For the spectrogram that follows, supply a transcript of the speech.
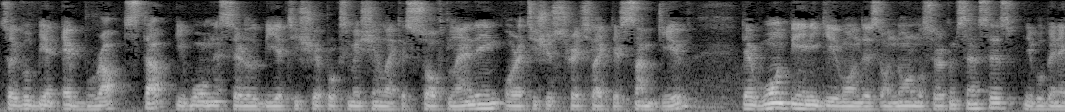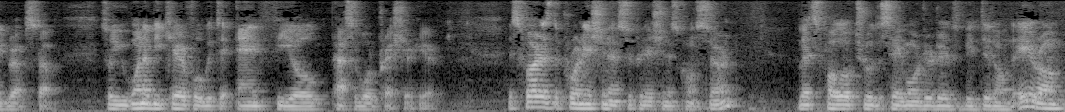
So it will be an abrupt stop. It won't necessarily be a tissue approximation like a soft landing or a tissue stretch like there's some give. There won't be any give on this on normal circumstances. It will be an abrupt stop. So you want to be careful with the end feel passive pressure here. As far as the pronation and supination is concerned, let's follow through the same order that we did on the AROM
